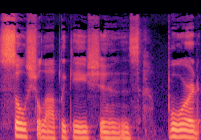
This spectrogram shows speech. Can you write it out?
social obligations, board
